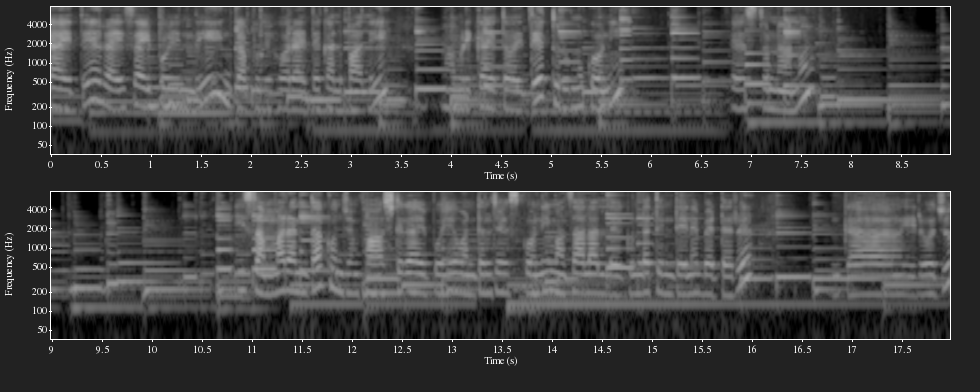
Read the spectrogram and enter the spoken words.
మామిడికాయ అయితే రైస్ అయిపోయింది. ఇంకా పులిహోర అయితే కలపాలి. మామిడికాయతో అయితే తురుముకొని చేస్తున్నాను. ఈ సమ్మర్ అంతా కొంచెం ఫాస్ట్గా అయిపోయే వంటలు చేసుకొని మసాలాలు లేకుండా తింటేనే బెటర్. ఇంకా ఈరోజు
